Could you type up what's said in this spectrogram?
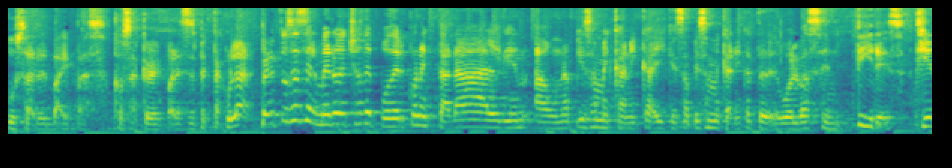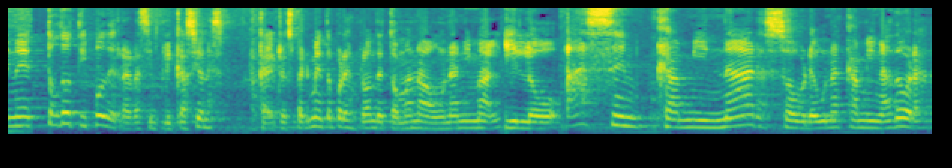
usar el bypass, cosa que me parece espectacular. Pero entonces el mero hecho de poder conectar a alguien a una pieza mecánica y que esa pieza mecánica te devuelva sentires tiene todo tipo de raras implicaciones. Acá hay otro experimento, por ejemplo, donde toman a una animal y lo hacen caminar sobre una caminadora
